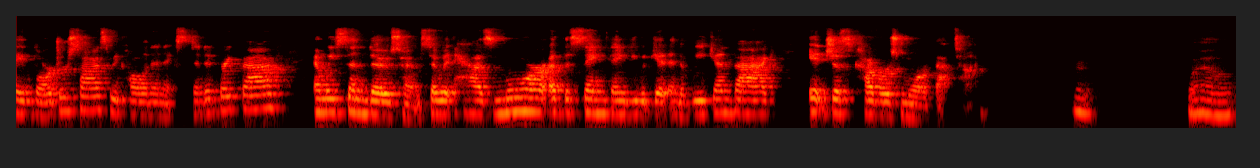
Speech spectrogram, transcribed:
a larger size. We call it an extended break bag, and we send those home. So it has more of the same thing you would get in the weekend bag. It just covers more of that time. Hmm. Wow.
